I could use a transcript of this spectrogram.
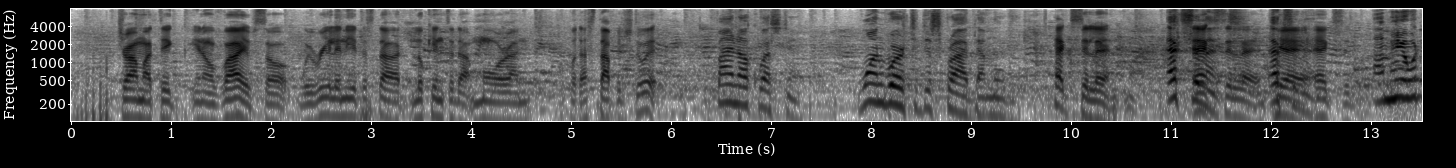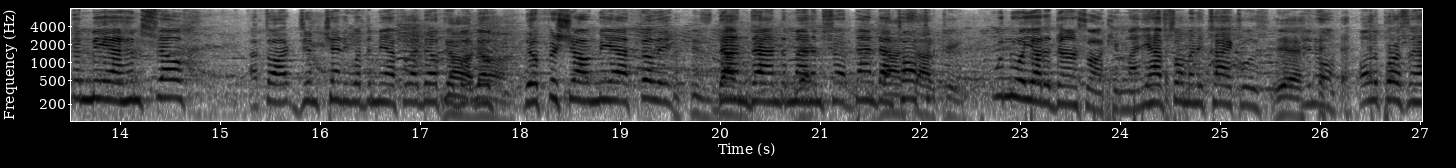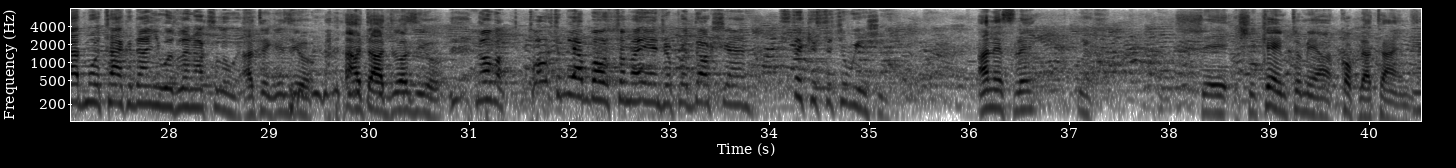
dramatic, you know, vibes. So we really need to start looking into that more and put a stoppage to it. Final question. One word to describe that movie. Excellent. Excellent. Excellent. Excellent. Yeah, excellent. I'm here with the mayor himself. I thought Jim Kennedy was the mayor of Philadelphia, No, but the, no. the official mayor of Philly, Dan Dan- Dan, the man yeah. himself. Dan Dan, talk Dancehall to king. We know you're the dancehall king, man. You have so many titles. Yeah. You know, only person who had more titles than you was Lennox Lewis. I think it's you. I thought it was you. No, but talk to me about Summer Angel production, sticky situation. Honestly, Yes. She she came to me a couple of times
